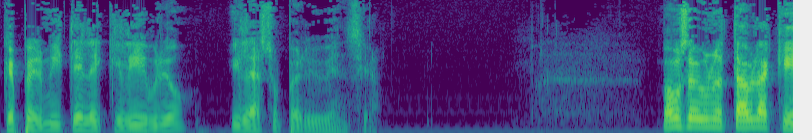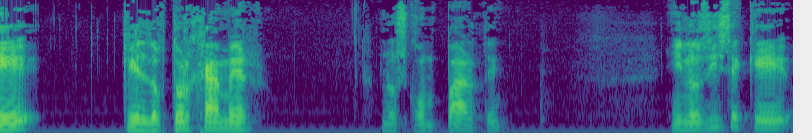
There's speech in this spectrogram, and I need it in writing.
que permite el equilibrio y la supervivencia. Vamos a ver una tabla que, que el doctor Hammer nos comparte y nos dice que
